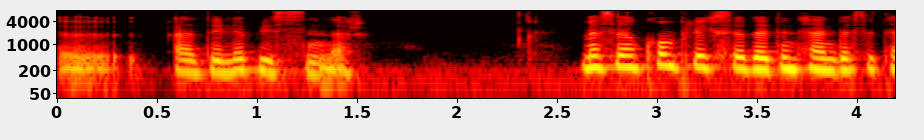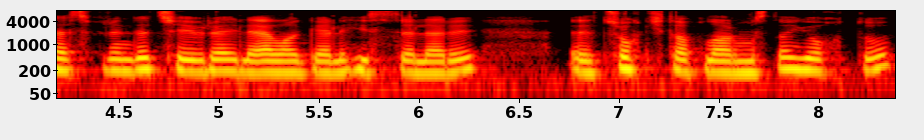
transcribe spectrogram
e, əldə edə bilsinlər. Məsələn, kompleks ədədin həndəsi təsvirində çevrə ilə əlaqəli hissələri e, çox kitablarımızda yoxdur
